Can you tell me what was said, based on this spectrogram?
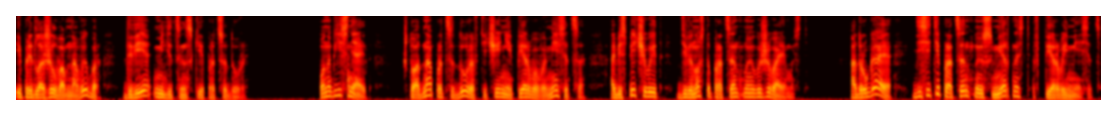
и предложил вам на выбор две медицинские процедуры. Он объясняет, что одна процедура в течение первого месяца обеспечивает 90% выживаемость, а другая — 10% смертность в первый месяц.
